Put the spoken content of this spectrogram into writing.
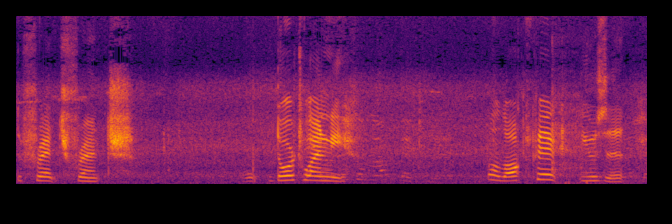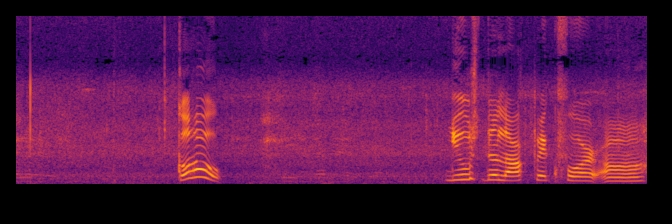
the French French. Door 20. Oh, lockpick, use it. Go! Use the lockpick for, uh,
